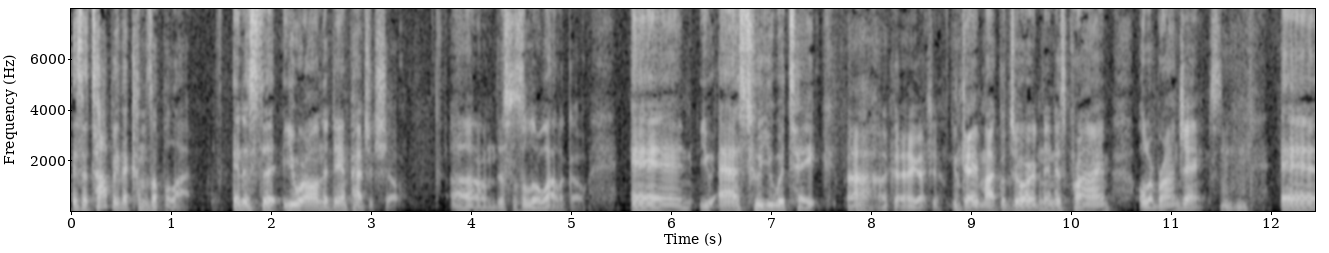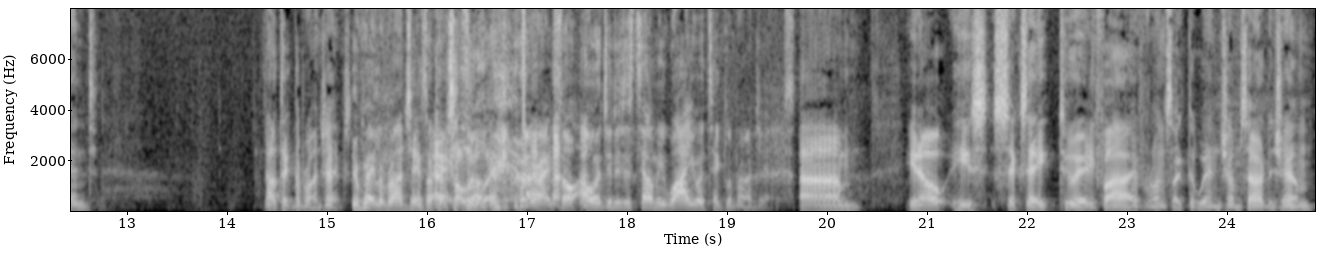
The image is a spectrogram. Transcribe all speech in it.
it's a topic that comes up a lot, and it's that you were on the Dan Patrick show. Um, this was a little while ago, and you asked who you would take. Ah, okay, I got you. Okay, Michael Jordan in his prime or LeBron James, Mm-hmm. and I'll take LeBron James. you're playing LeBron James. Okay, so- Absolutely. all right, so I want you to just tell me why you would take LeBron James. Um, You know, he's 6'8", 285, runs like the wind, jumps out of the gym.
